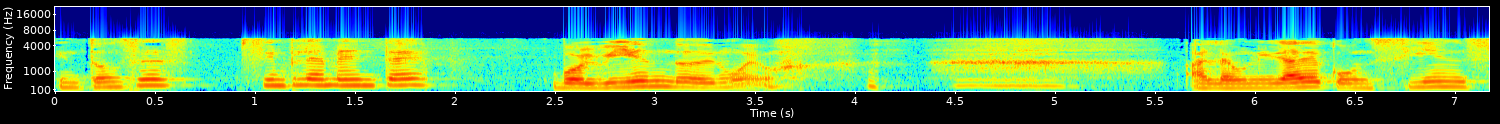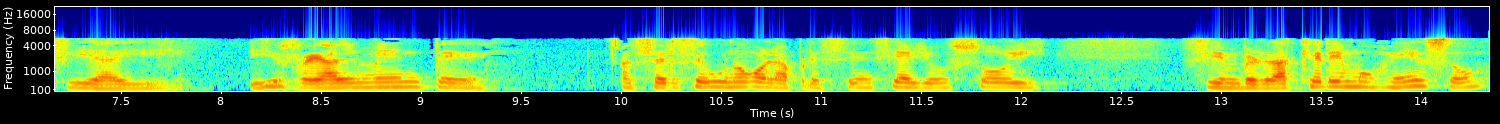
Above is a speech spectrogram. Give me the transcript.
Entonces, simplemente volviendo de nuevo a la unidad de conciencia y, y, realmente hacerse uno con la presencia yo soy, si en verdad queremos eso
